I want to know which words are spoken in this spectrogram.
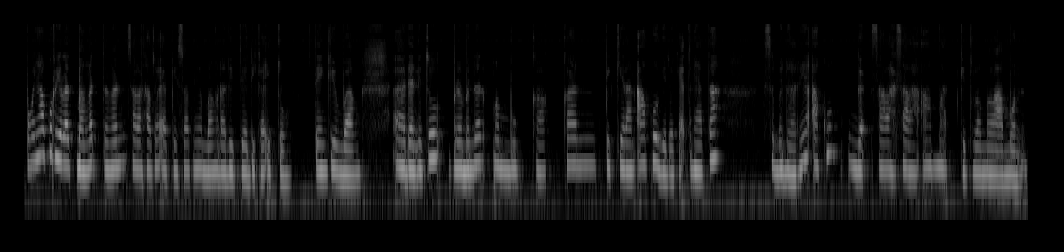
pokoknya aku relate banget dengan salah satu episodenya Bang Raditya Dika itu. Thank you Bang. E, dan itu benar-benar membukakan pikiran aku gitu kayak ternyata sebenarnya aku nggak salah-salah amat gitu loh melamun.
